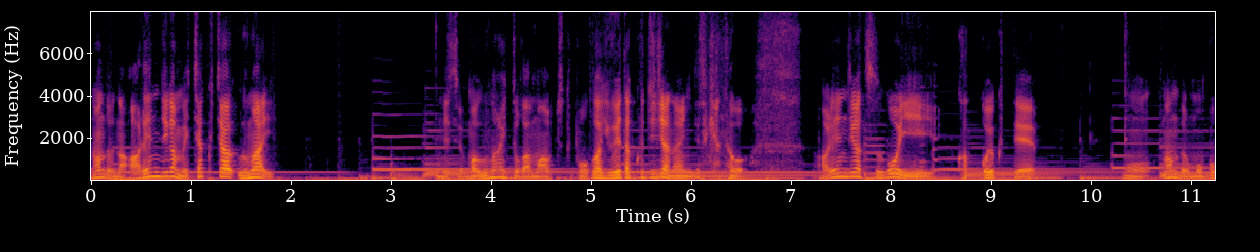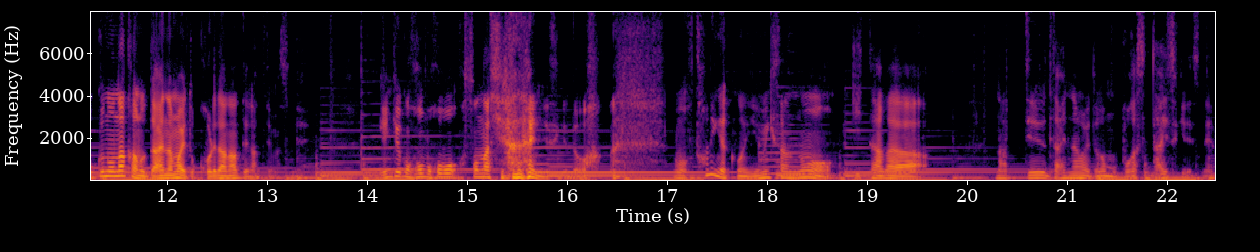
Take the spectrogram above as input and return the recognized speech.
なんだろうな、アレンジがめちゃくちゃうまいんですよ。まあ、うまいとか、まあ、ちょっと僕が言えた口じゃないんですけど、アレンジがすごいかっこよくて、もう、なんだろう、もう僕の中のダイナマイトこれだなってなってますね。原曲ほぼほぼそんな知らないんですけど、もうとにかくこのゆみきさんのギターが鳴っているダイナマイトがもう僕は大好きですね。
